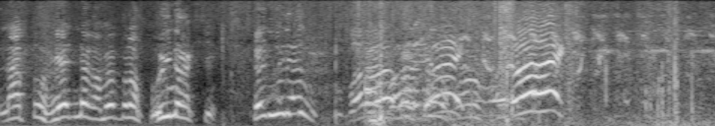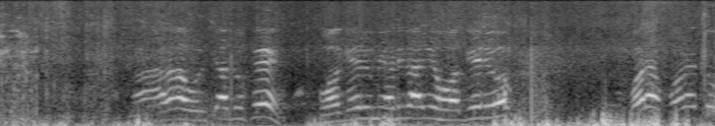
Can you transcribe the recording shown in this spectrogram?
લાભ તો હેડ ના અમે પેલા ભૂઈ નાખશે મારા ઉલટા દુખે વગેરે મેડી લાગે વગેરે બરા બરા તો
